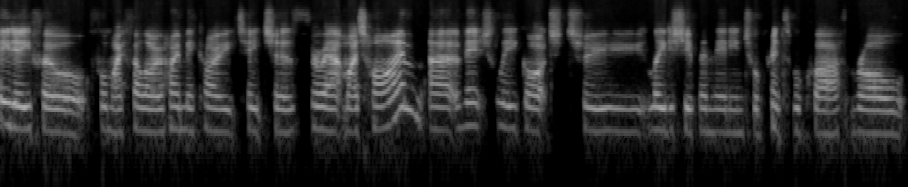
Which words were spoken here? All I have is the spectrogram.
PD for for my fellow home eco teachers throughout my time. Uh, eventually got to leadership and then into a principal class role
